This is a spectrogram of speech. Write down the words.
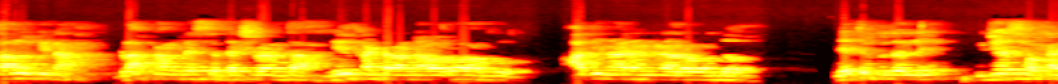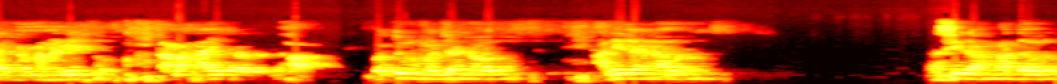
ತಾಲೂಕಿನ ಬ್ಲಾಕ್ ಕಾಂಗ್ರೆಸ್ ಅಧ್ಯಕ್ಷರಾದಂತಹ ನೀಲಕಂಠರಣ್ಣ ಅವರು ಹಾಗೂ ಆದಿನಾರಾಯಣವರ ಒಂದು ನೇತೃತ್ವದಲ್ಲಿ ವಿಜಯೋತ್ಸವ ಕಾರ್ಯಕ್ರಮ ನಡೆಯಿತು. ನಮ್ಮ ನಾಯಕರಾದಂತಹ ಮಂಜಣ್ಣ ಅವರು, ಅನಿಲ್ ಅಣ್ಣವರು ನಸೀರ್ ಅಹಮದ್ ಅವರು,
